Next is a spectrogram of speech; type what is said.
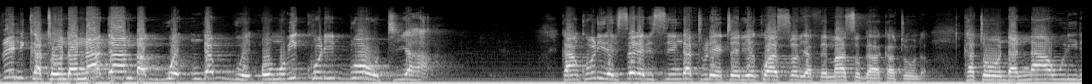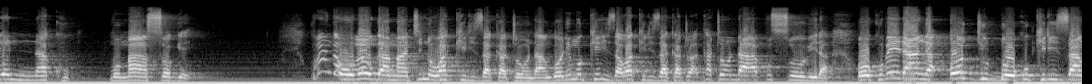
Then katonda n'agamba gwe nga gwe omubikkuliddwa otya kankubulira ebiseera ebisinga tuleeta ebyekwasiro byaffe maaso ga katonda. Katonda naawulira ennaku mu maaso ge. Kubanga woba ogamba nti no wakkiriza katonda ng'oli mukkiriza wakkiriza katonda katonda akusuubira. Okubeera nga ojjudde okukkiriza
